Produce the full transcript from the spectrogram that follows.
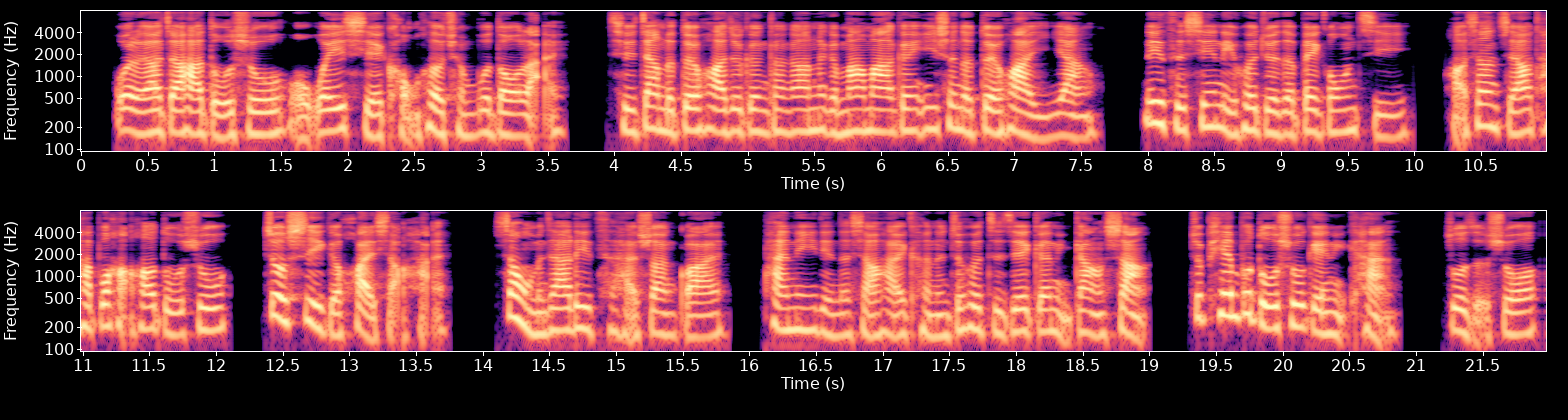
为了要教他读书，我威胁、恐吓全部都来。其实这样的对话就跟刚刚那个妈妈跟医生的对话一样，丽慈心里会觉得被攻击，好像只要他不好好读书，就是一个坏小孩。像我们家丽慈还算乖，叛逆一点的小孩可能就会直接跟你杠上，就偏不读书给你看。作者说，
